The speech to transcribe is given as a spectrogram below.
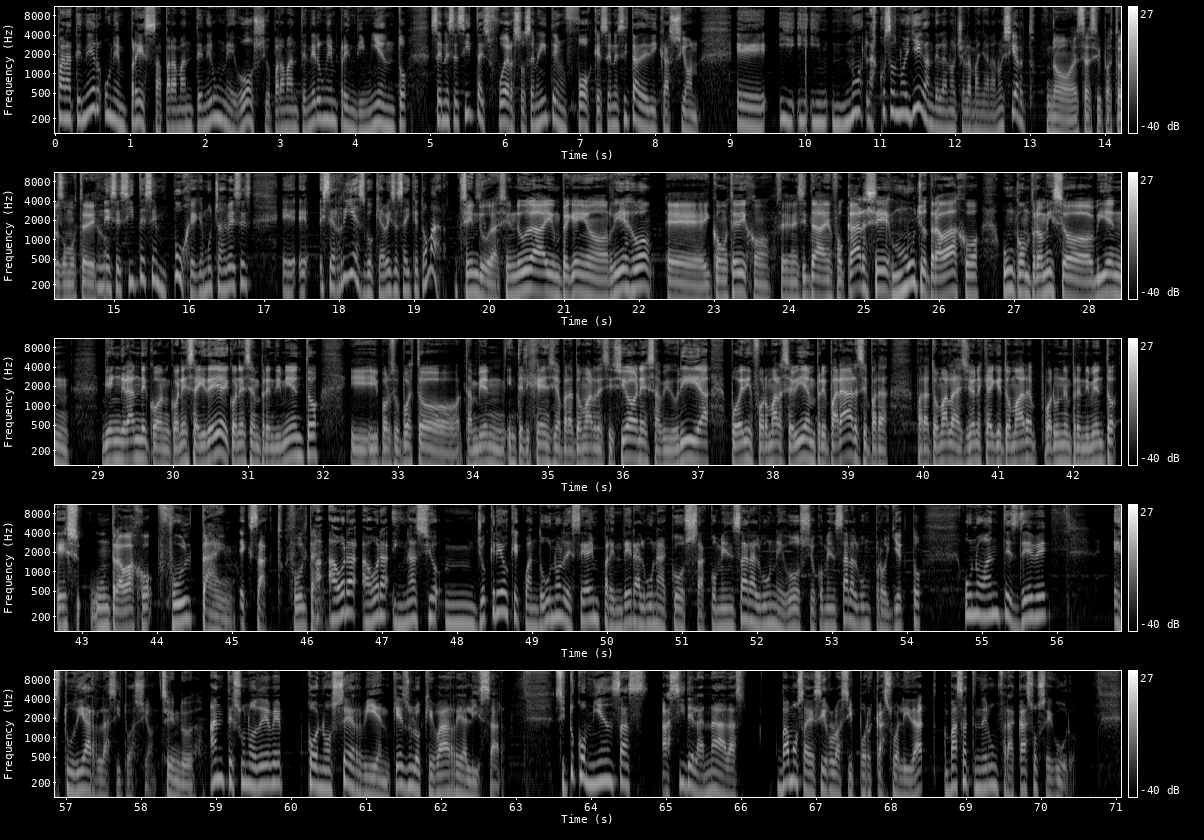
para tener una empresa, para mantener un negocio, para mantener un emprendimiento, se necesita esfuerzo, se necesita enfoque, se necesita dedicación. Eh, y, no, las cosas no llegan de la noche a la mañana, ¿no es cierto? No, es así, pastor, como usted dijo. Necesita ese empuje que muchas veces, eh, eh, ese riesgo que a veces hay que tomar. Sin duda, sin duda hay un pequeño riesgo y como usted dijo, se necesita enfocarse, mucho trabajo, un compromiso bien, bien grande con con, esa idea y con ese emprendimiento y, por supuesto también inteligencia para tomar decisiones, sabiduría, poder informarse bien, prepararse para, para tomar las decisiones que hay que tomar por un emprendimiento es un trabajo full time. Exacto. Full time. ahora, ahora, Ignacio, mm, yo creo que cuando uno desea emprender alguna cosa, comenzar algún negocio, comenzar algún proyecto, uno antes debe estudiar la situación. Sin duda. Antes uno debe conocer bien qué es lo que va a realizar. Si tú comienzas así de la nada, vamos a decirlo así, por casualidad, vas a tener un fracaso seguro.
